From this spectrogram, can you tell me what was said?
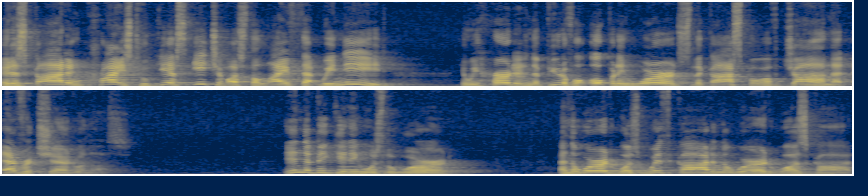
It is God in Christ who gives each of us the life that we need. And we heard it in the beautiful opening words to the Gospel of John that Everett shared with us. In the beginning was the Word, and the Word was with God, and the Word was God.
